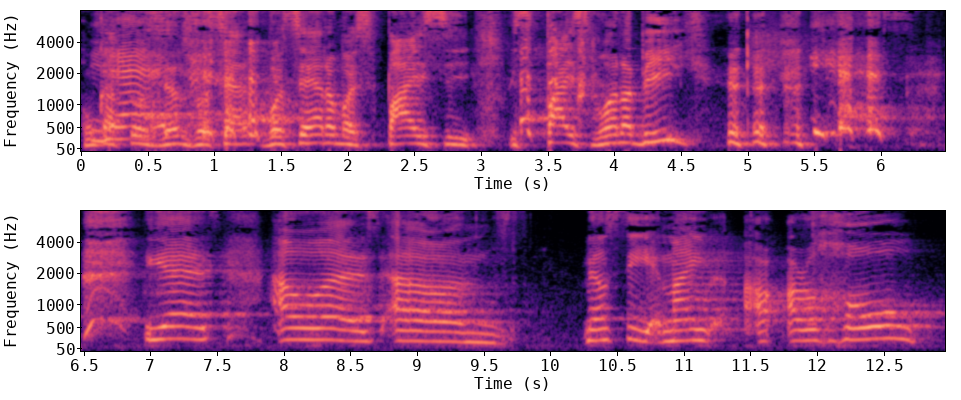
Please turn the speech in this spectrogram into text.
Com 14 Yes. anos, você era, você era uma Spice, Spice Wannabe? yes, yes, I was. Um, now, see, my our, our whole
